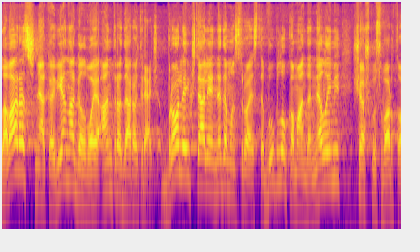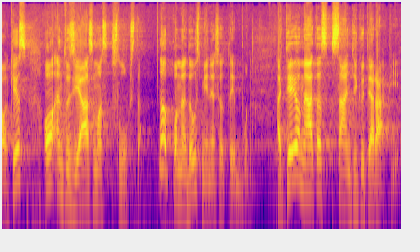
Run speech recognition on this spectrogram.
Lavaras šneka vieną, galvoja antrą, daro trečią. Broliai aikštelėje nedemonstruoja stebuklų, komanda nelaimi, šeškus varto akis, o entuzijazmas slūksta. Na, po medaus mėnesio tai būna. Atėjo metas santykių terapijai.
